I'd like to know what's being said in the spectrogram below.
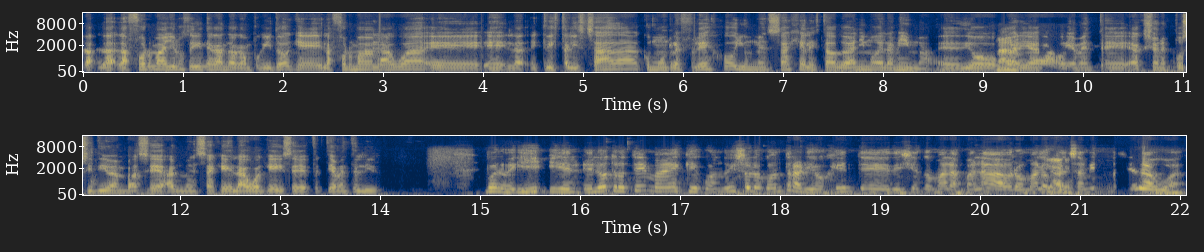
la, la- la forma, yo lo estoy indicando acá un poquito, que la forma del agua eh, es la- cristalizada como un reflejo y un mensaje al estado de ánimo de la misma. Eh, dio Claro. varias, obviamente, acciones positivas en base al mensaje del agua que dice efectivamente el libro. Bueno, y, y el, el otro tema es que cuando hizo lo contrario, gente diciendo malas palabras, malos Claro. pensamientos hacia el agua,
